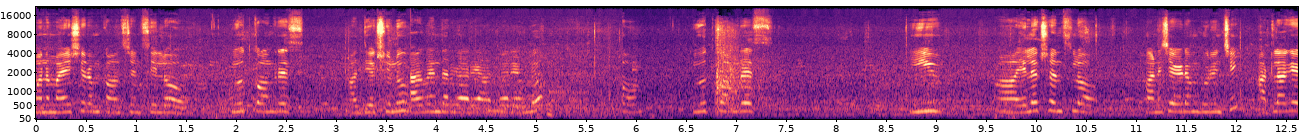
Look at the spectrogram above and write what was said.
మన మహేశ్వరం కాన్స్టిట్యున్సీలో యూత్ కాంగ్రెస్ అధ్యక్షులు రాఘవేందర్ గారి ఆధ్వర్యంలో యూత్ కాంగ్రెస్ ఈ ఎలక్షన్స్లో పనిచేయడం గురించి అట్లాగే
